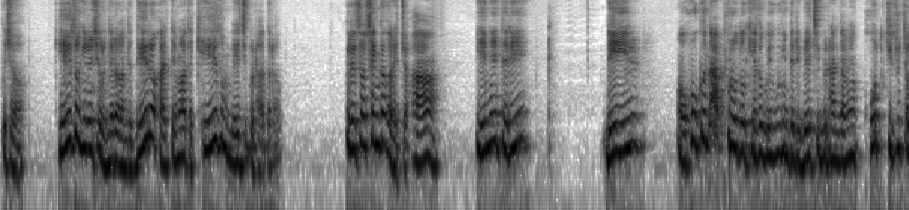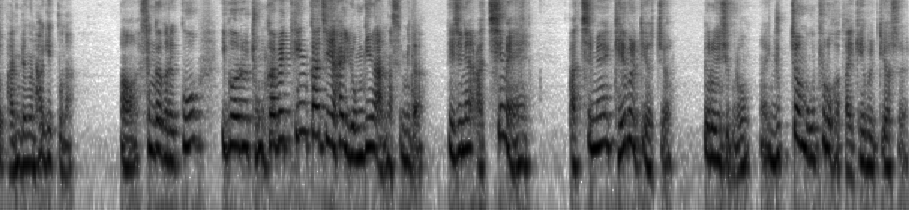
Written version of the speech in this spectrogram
그죠? 계속 이런 식으로 내려갔는데 내려갈 때마다 계속 매집을 하더라고. 그래서 생각을 했죠. 아, 얘네들이 내일 어, 혹은 앞으로도 계속 외국인들이 매집을 한다면 곧 기술적 반등은 하겠구나. 어, 생각을 했고 이거를 종가 베팅까지 할 용기는 안 났습니다. 대신에 아침에 아침에 갭을 띄웠죠. 이런 식으로 6.5% 가까이 갭을 띄웠어요.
